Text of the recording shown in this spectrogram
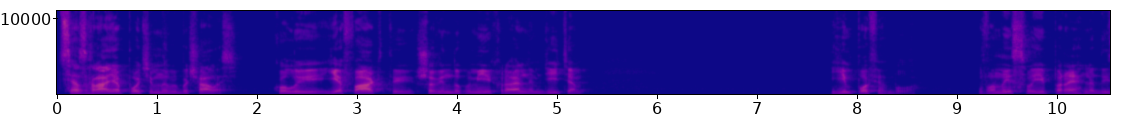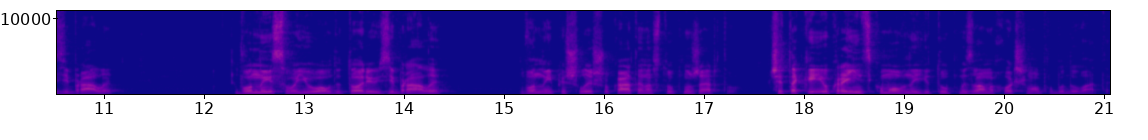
ця зграя потім не вибачалась. коли є факти, що він допоміг реальним дітям. Їм пофіг було. Вони свої перегляди зібрали, вони свою аудиторію зібрали, вони пішли шукати наступну жертву. Чи такий українськомовний Ютуб ми з вами хочемо побудувати?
